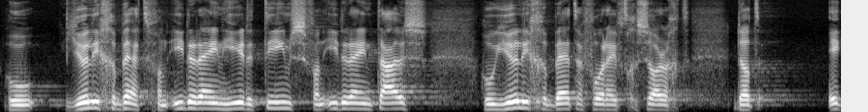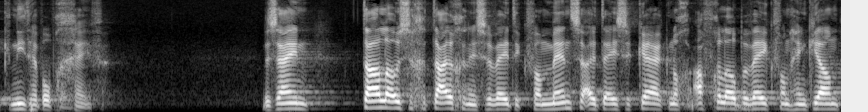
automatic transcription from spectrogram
Hoe jullie gebed van iedereen hier, de teams, van iedereen thuis, hoe jullie gebed ervoor heeft gezorgd dat ik niet heb opgegeven. Er zijn talloze getuigenissen, weet ik, van mensen uit deze kerk, nog afgelopen week van Henk Jan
